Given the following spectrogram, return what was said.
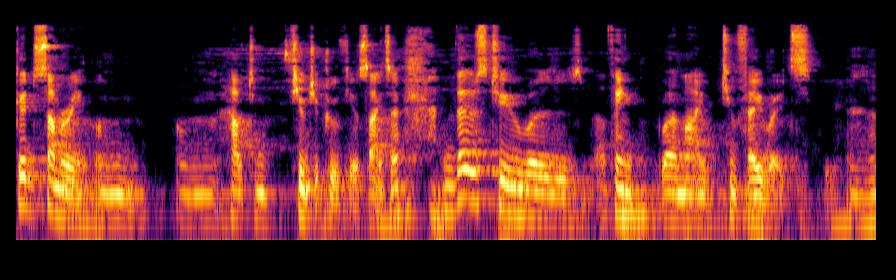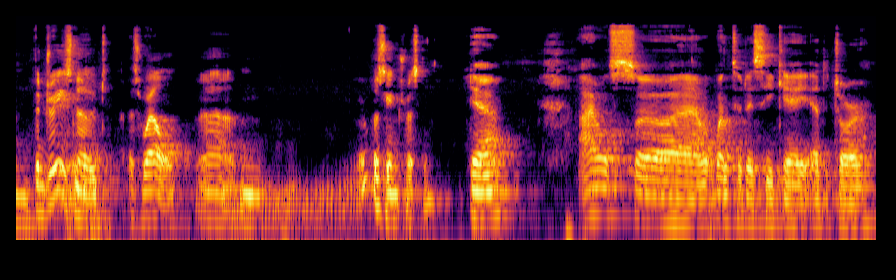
good summary on on how to future-proof your site. So those two was, I think, were my two favorites. Um, the Dries note as well. Um, it was interesting. Yeah. I also uh, went to the CK editor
